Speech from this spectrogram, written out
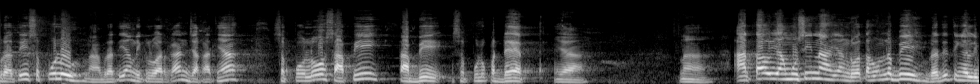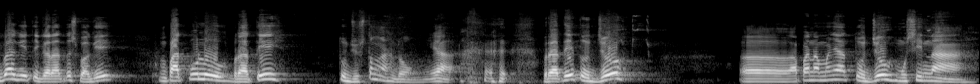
berarti 10. Nah, berarti yang dikeluarkan zakatnya 10 sapi tabi, 10 pedet ya. Nah, atau yang musinah yang 2 tahun lebih berarti tinggal dibagi 300 bagi 40 berarti tujuh setengah dong ya. berarti 7 eh, apa namanya tujuh musina.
